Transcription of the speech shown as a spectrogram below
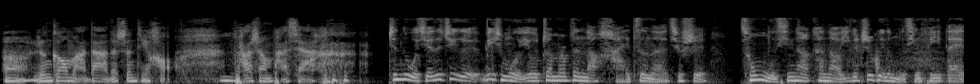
啊、人高马大的身体好，爬上爬下。真的，我觉得这个为什么我又专门问到孩子呢？就是从母亲那儿看到一个智慧的母亲可以带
